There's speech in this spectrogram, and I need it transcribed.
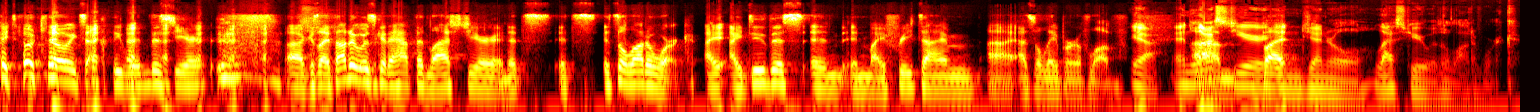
I don't know exactly when this year because uh, I thought it was going to happen last year, and it's it's it's a lot of work. I, I do this in in my free time uh, as a labor of love. Yeah, and last um, year but, in general, last year was a lot of work.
